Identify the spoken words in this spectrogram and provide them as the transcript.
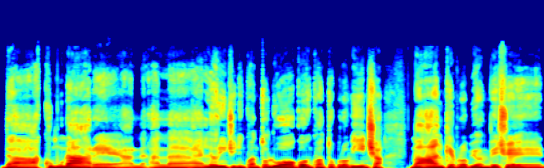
da accomunare al, al, alle origini in quanto luogo, in quanto provincia, ma anche proprio invece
